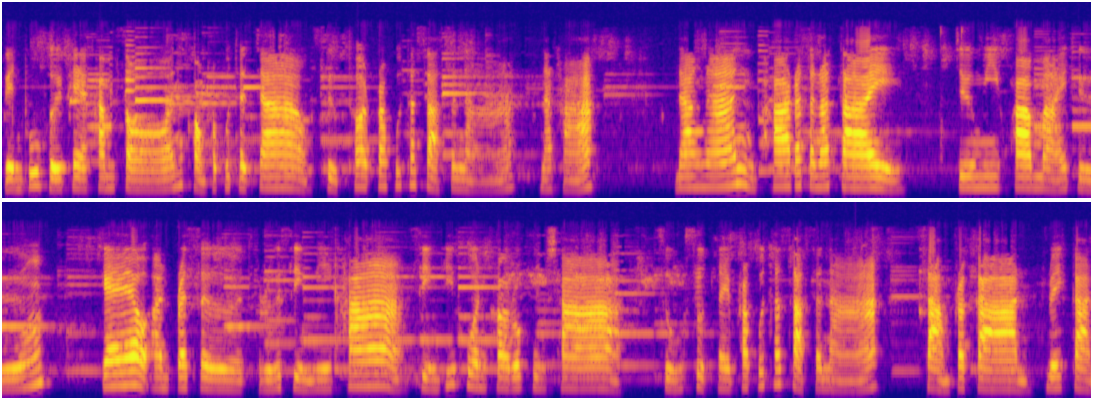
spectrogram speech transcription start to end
เป็นผู้เผยแผ่คำสอนของพระพุทธเจ้า สืบทอดพระพุทธศาสนานะคะ ดังนั้นพระรัตนตรัยจึงมีความหมายถึง แก้วอันประเสริฐ หรือสิ่งมีค่า สิ่งที่ควรเคารพบูชา สูงสุดในพระพุทธศาสนาสามประการด้วยกัน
